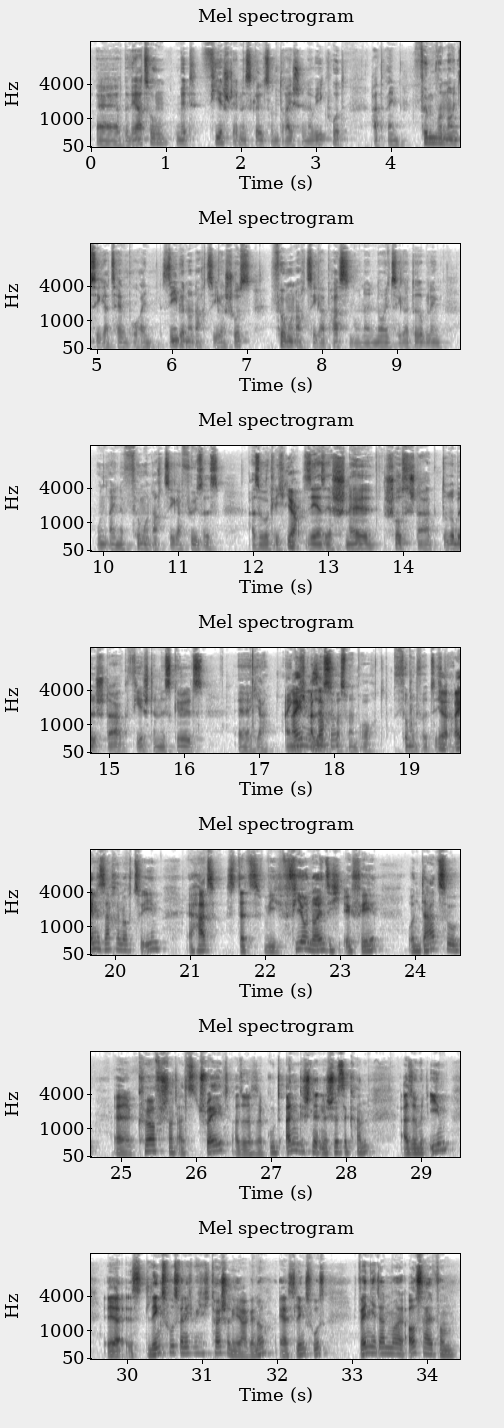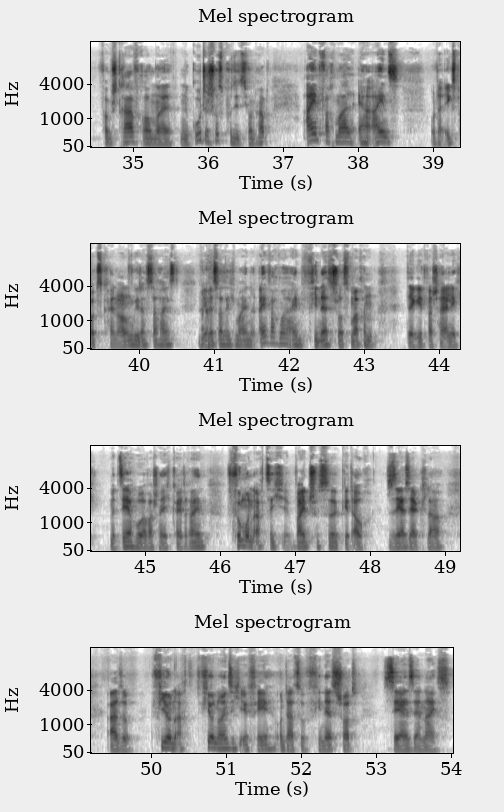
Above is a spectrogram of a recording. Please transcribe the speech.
äh, Bewertung mit 4 Sterne Skills und 3 Sterne Weakfoot hat ein 95er Tempo, ein 87er Schuss, 85er Passen und ein 90er Dribbling und eine 85er Physis. Also wirklich ja. sehr, sehr schnell, schussstark, dribbelstark, vierstände Skills. Äh, ja, eigentlich eine alles, Sache, was man braucht. 45 Ja, Grad. eine Sache noch zu ihm. Er hat Stats wie 94 EFE und dazu äh, Curve Shot als Trade, also dass er gut angeschnittene Schüsse kann. Also mit ihm, er ist Linksfuß, wenn ich mich nicht täusche, ja genau, er ist Linksfuß. Wenn ihr dann mal außerhalb vom, vom Strafraum mal eine gute Schussposition habt, einfach mal R1 oder Xbox, keine Ahnung, wie das da heißt. Ihr ja. wisst, was ich meine. Einfach mal einen Finesse-Schuss machen. Der geht wahrscheinlich mit sehr hoher Wahrscheinlichkeit rein. 85 Weitschüsse geht auch sehr, sehr klar. Also 84, 94 EFE und dazu Finesse-Shot. Sehr, sehr nice.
